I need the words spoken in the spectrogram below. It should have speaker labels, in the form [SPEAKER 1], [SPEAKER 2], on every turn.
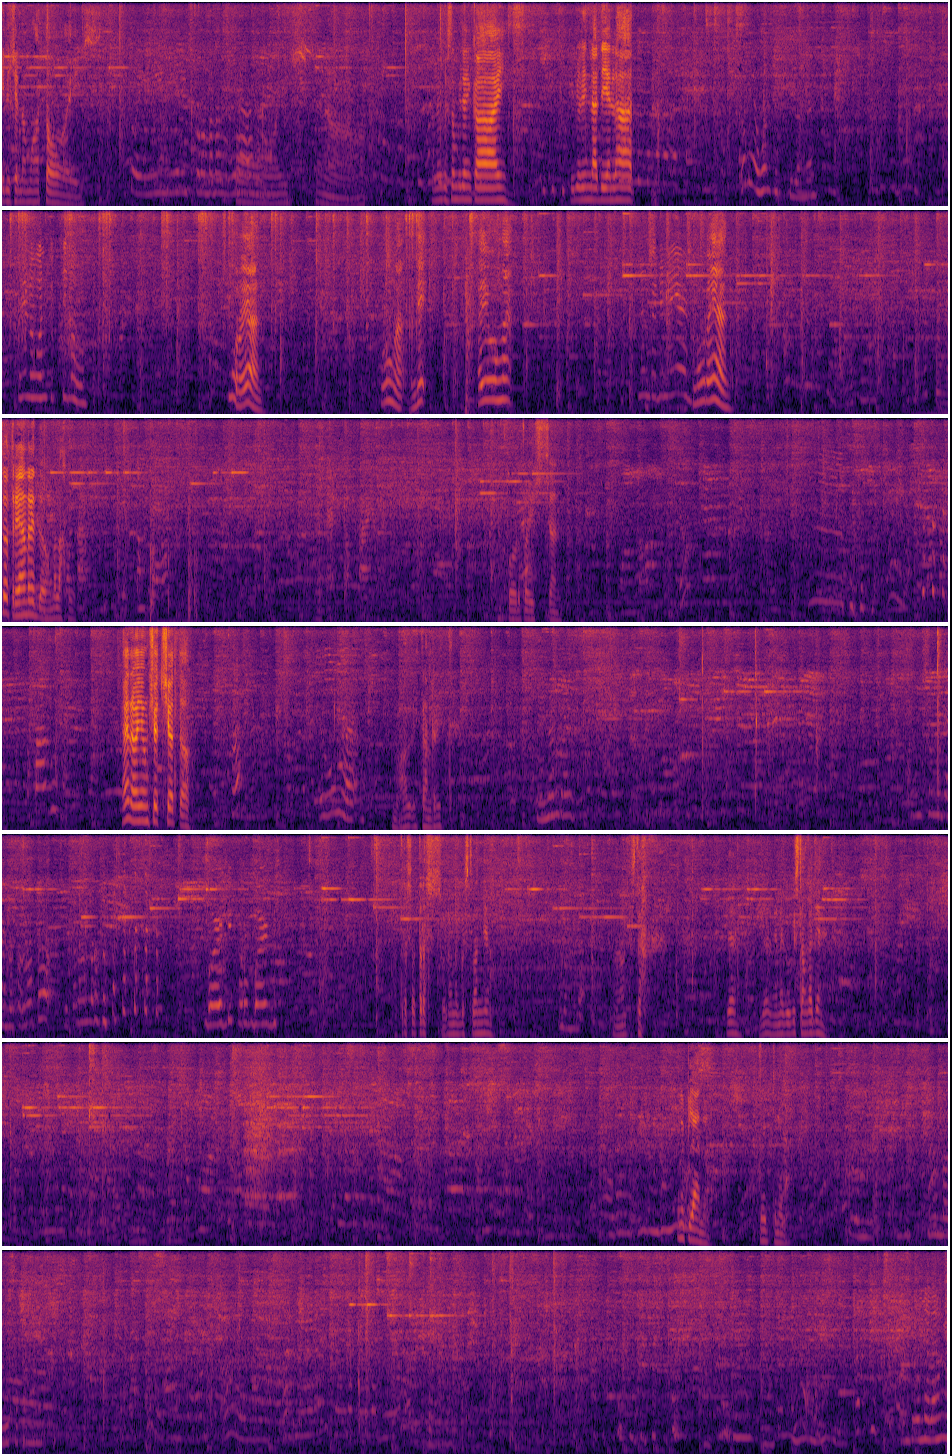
[SPEAKER 1] mamili siya ng mga toys.
[SPEAKER 2] I-release ko naman ang.
[SPEAKER 1] Toys. Ano? Ano gusto mo dyan, Kai? Bibilhin natin yan lahat.
[SPEAKER 2] Ano yung 150 lang yan? Ano yung 150 lang?
[SPEAKER 1] Mas mura yan. Oo nga. Hindi. Ay, oo nga.
[SPEAKER 2] Yan, pwede na yan.
[SPEAKER 1] Mas mura yan. Ito, 300 oh. Malaki. Four toys yan. Ano, yung shoot-shoot oh.
[SPEAKER 2] Ay, oo nga.
[SPEAKER 1] Mahal, 800.
[SPEAKER 2] 900. Ang gusto mo dyan? Luto-luto. Luto lang lang. Barbie, puro Barbie.
[SPEAKER 1] Atras, atras. Walang nagustuhan yan.
[SPEAKER 2] Bangga.
[SPEAKER 1] Ah, gusto. Yan, yan. May nagugustuhan ka dyan. Ano piano? Tunog, tunog.
[SPEAKER 2] Yung bago sa kanya. general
